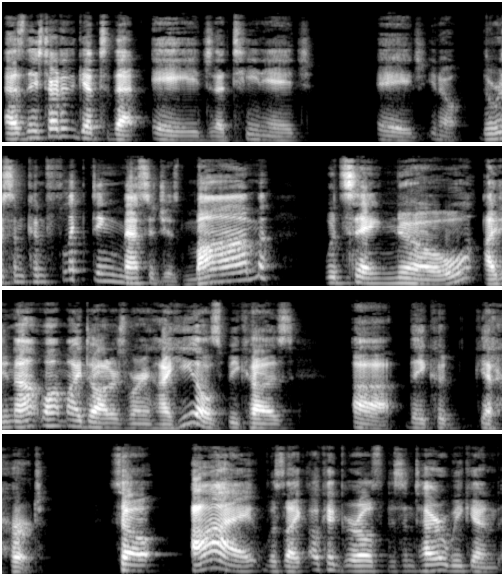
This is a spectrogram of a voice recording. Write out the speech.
as they started to get to that age, that teenage age. You know, there were some conflicting messages. Mom would say, "No, I do not want my daughters wearing high heels because uh, they could get hurt." So I was like, "Okay, girls, this entire weekend,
